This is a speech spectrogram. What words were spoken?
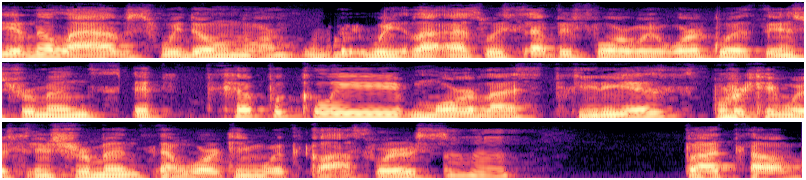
In the labs we don't norm we, we as we said before we work with instruments. It's typically more or less tedious working with instruments than working with glasswares. Hmm but um,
